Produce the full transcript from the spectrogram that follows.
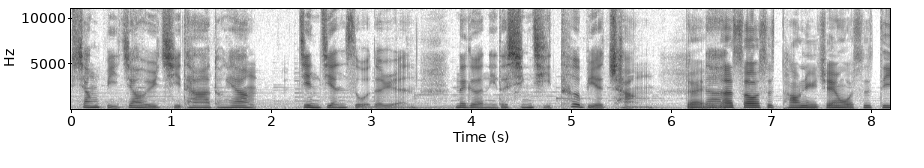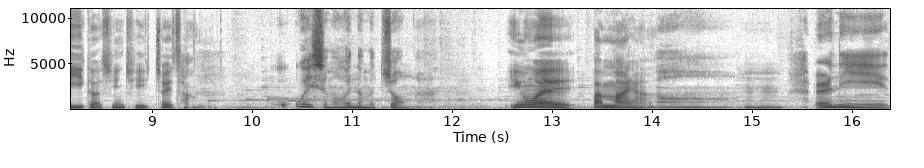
相比较于其他同样进监所的人，那个你的刑期特别长。对，那，那时候是桃女监，我是第一个刑期最长。为什么会那么重啊？因为贩卖啊。而你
